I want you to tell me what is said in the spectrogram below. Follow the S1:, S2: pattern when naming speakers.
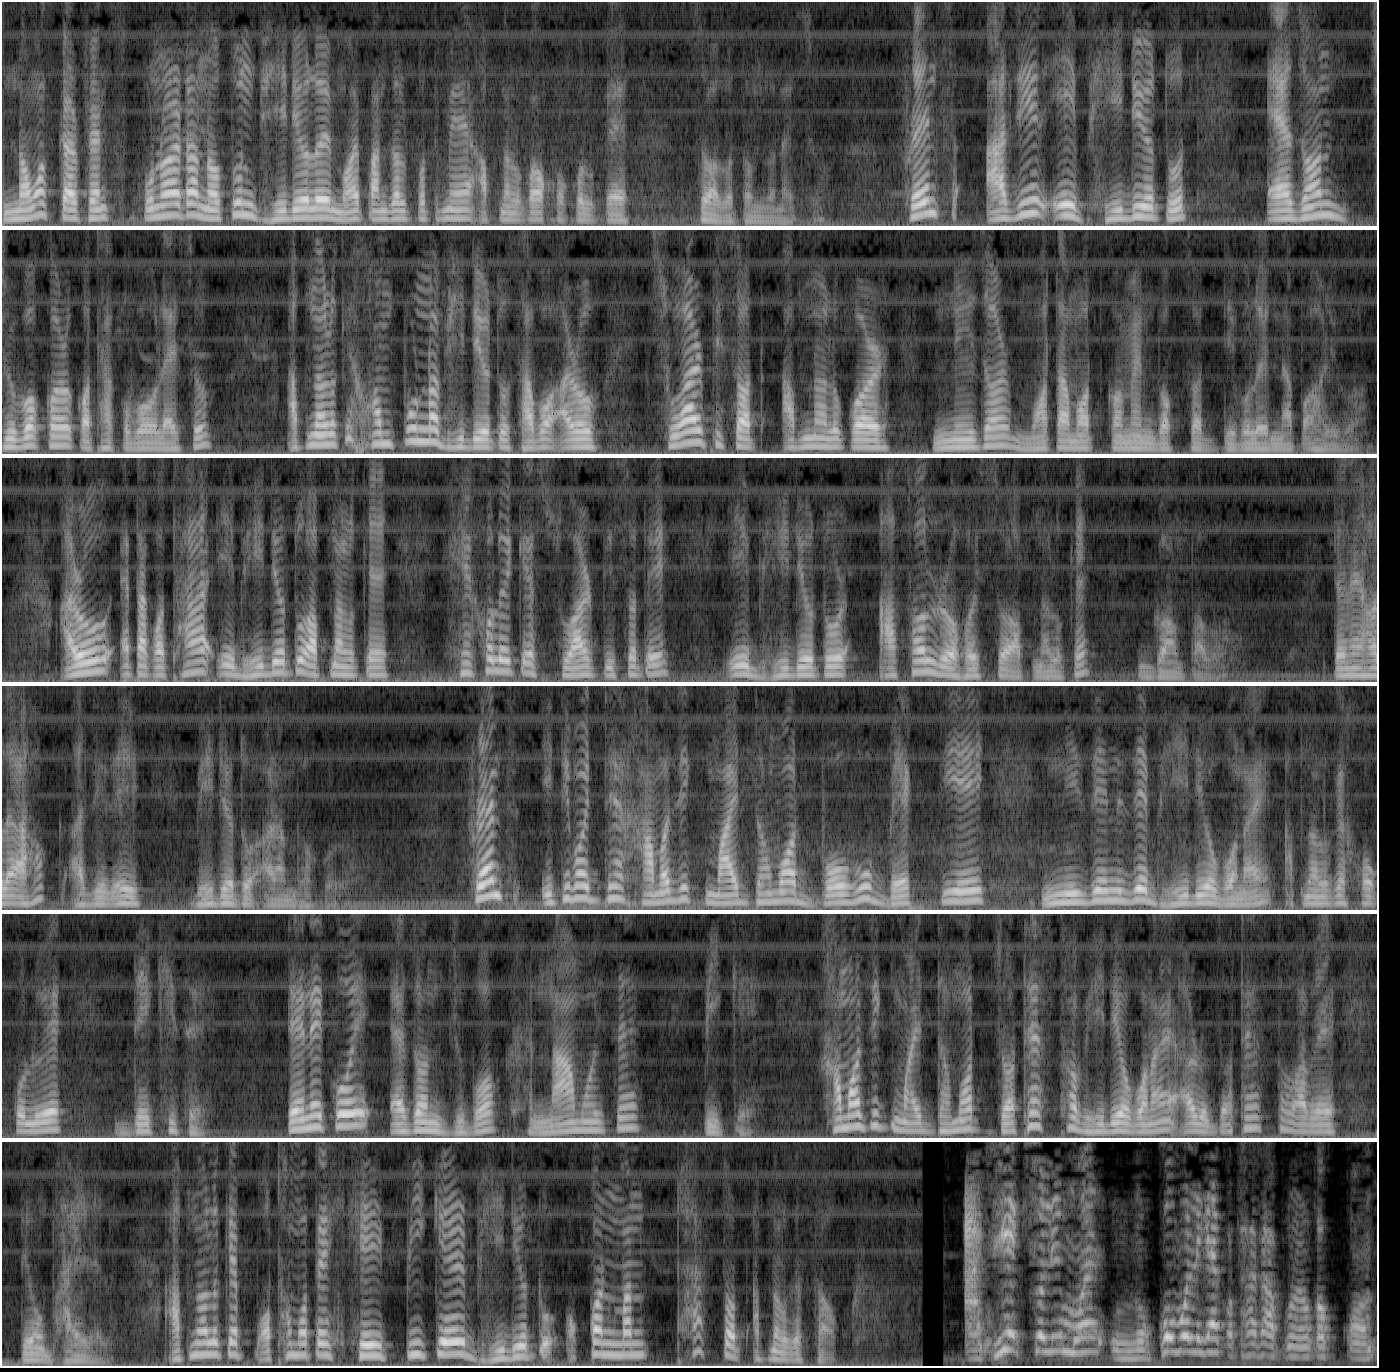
S1: নমস্কাৰ ফ্ৰেণ্ডছ পুনৰ এটা নতুন ভিডিঅ'লৈ মই প্ৰাঞ্জল প্ৰতিমে আপোনালোকক সকলোকে স্বাগতম জনাইছোঁ। ফ্ৰেণ্ডছ আজিৰ এই ভিডিঅ'টোত এজন যুৱকৰ কথা ক'ব ওলাইছোঁ। আপোনালোকে সম্পূৰ্ণ ভিডিঅ'টো চাব আৰু চোৱাৰ পিছত আপোনালোকৰ নিজৰ মতামত কমেণ্ট বক্সত দিবলৈ নাপাহৰিব। আৰু এটা কথা এই ভিডিঅ'টো আপোনালোকে শেষলৈকে চোৱাৰ পিছতে এই ভিডিঅ'টোৰ আচল ৰহস্য আপোনালোকে গম পাব। তেনেহ'লে আহক আজিৰ এই ভিডিঅ'টো আৰম্ভ কৰোঁ। ফ্ৰেণ্ডছ ইতিমধ্যে সামাজিক মাধ্যমত বহু ব্যক্তিয়েই নিজে নিজে ভিডিঅ' বনাই আপোনালোকে সকলোৱে দেখিছে। তেনেকৈ এজন যুৱক নাম হৈছে পি কে। সামাজিক মাধ্যমত যথেষ্ট ভিডিঅ' বনায় আৰু যথেষ্টভাৱে তেওঁ ভাইৰেল। আপোনালোকে প্ৰথমতে সেই পি কেৰ ভিডিঅ'টো অকণমান ফাৰ্ষ্টত আপোনালোকে চাওক।
S2: আজি একচুৱেলি মই নকবলগীয়া কথা এটা আপোনালোকক কম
